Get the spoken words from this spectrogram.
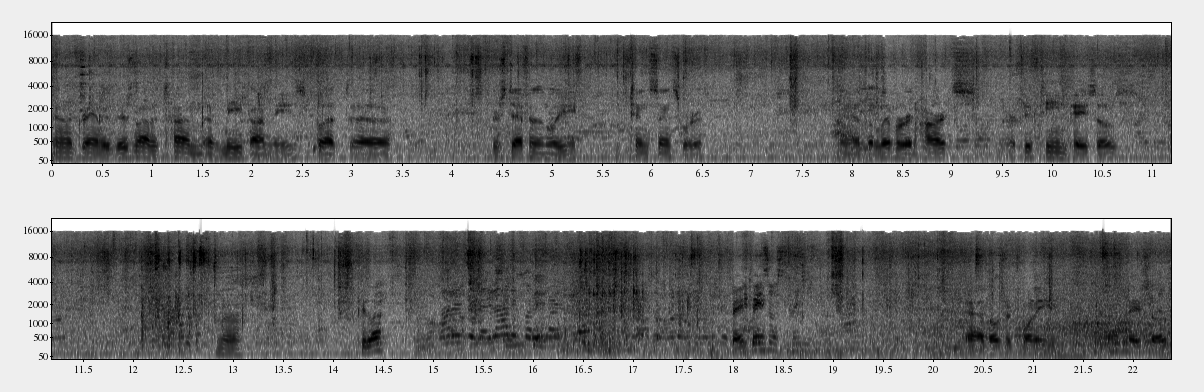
Now granted, there's not a ton of meat on these, but uh, there's definitely 10 cents worth. And the liver and hearts are 15 pesos. No. Pila? 20? Yeah, those are 20 uh, pesos.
